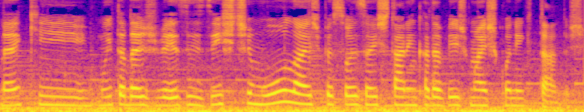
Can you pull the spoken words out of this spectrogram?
né, que muitas das vezes estimula as pessoas a estarem cada vez mais conectadas?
